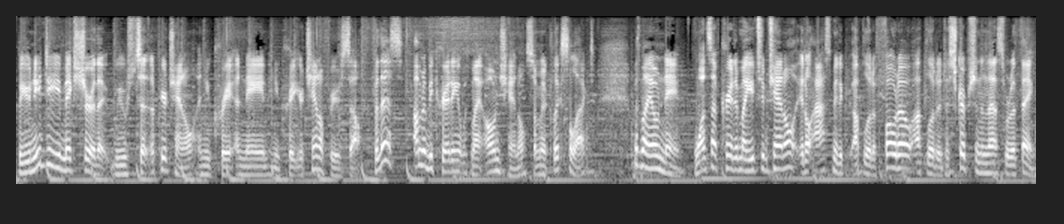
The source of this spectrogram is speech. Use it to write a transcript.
But you need to make sure that you set up your channel and you create a name and you create your channel for yourself. For this, I'm going to be creating it with my own channel, so I'm going to click select with my own name. Once I've created my YouTube channel, it'll ask me to upload a photo, upload a description, and that sort of thing.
